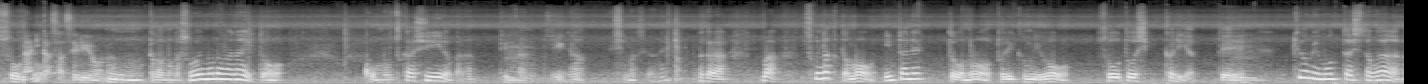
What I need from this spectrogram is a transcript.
そう。何かさせるような、うん、とかなんかそういうものがないとこう難しいのかなっていう感じがしますよね。だからまあ少なくともインターネットの取り組みを相当しっかりやって、うん興味持った人が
